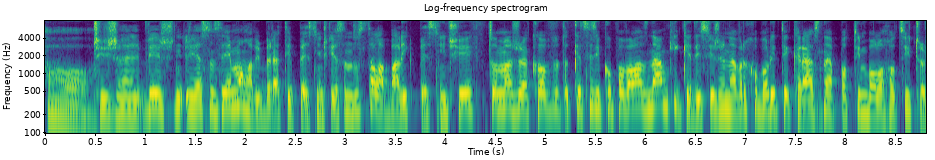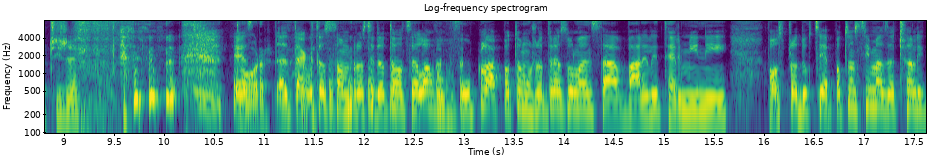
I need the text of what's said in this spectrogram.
Oh. Čiže vieš, ja som si nemohla vyberať tie pesničky. Ja som dostala balík pesničiek. To máš ako, keď si si kupovala známky kedysi, že na vrchu boli tie krásne a pod tým bolo hocičo. Čiže Ja, takto som proste do toho celého vúpla a potom už odrazu len sa valili termíny postprodukcie a potom si ma začali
